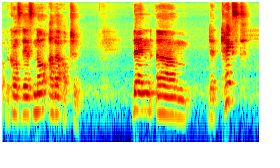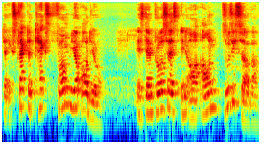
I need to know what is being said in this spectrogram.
because there's no other option. Then um, the text, the extracted text from your audio is then processed in our own SUSI server.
